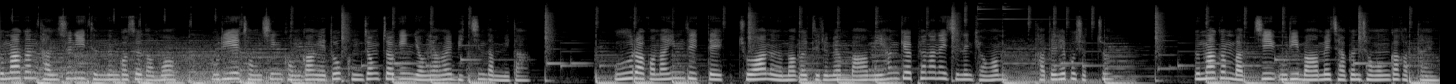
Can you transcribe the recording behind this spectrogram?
음악은 단순히 듣는 것을 넘어 우리의 정신 건강에도 긍정적인 영향을 미친답니다. 우울하거나 힘들 때 좋아하는 음악을 들으면 마음이 한결 편안해지는 경험 다들 해보셨죠? 음악은 마치 우리 마음의 작은 정원과 같아요.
